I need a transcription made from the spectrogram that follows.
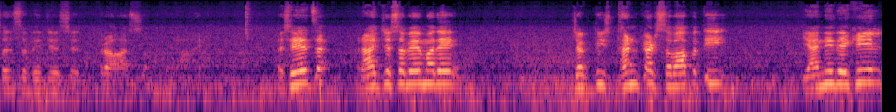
संसदेचे सत्र आज संपलं. तसेच राज्यसभेमध्ये जगदीश धनकट सभापती यांनी देखील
